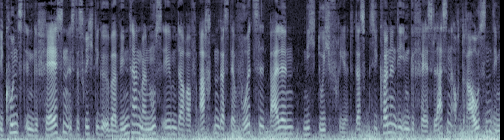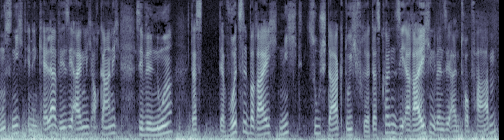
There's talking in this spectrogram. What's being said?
Die Kunst in Gefäßen ist das richtige Überwintern. Man muss eben darauf achten, dass der Wurzelballen nicht durchfriert. Das, sie können die im Gefäß lassen, auch draußen. Sie muss nicht in den Keller, will sie eigentlich auch gar nicht. Sie will nur, dass der Wurzelbereich nicht zu stark durchfriert. Das können Sie erreichen, wenn Sie einen Topf haben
